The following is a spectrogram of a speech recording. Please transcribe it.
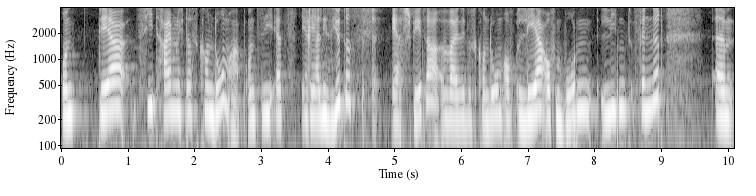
und der zieht heimlich das Kondom ab und sie realisiert das äh, erst später, weil sie das Kondom auf, leer auf dem Boden liegend findet. Ähm,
